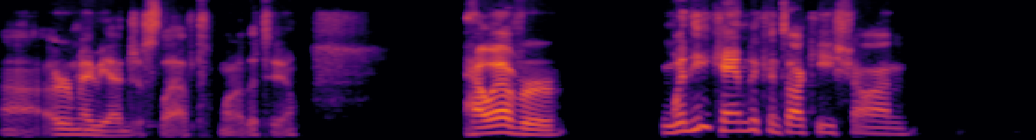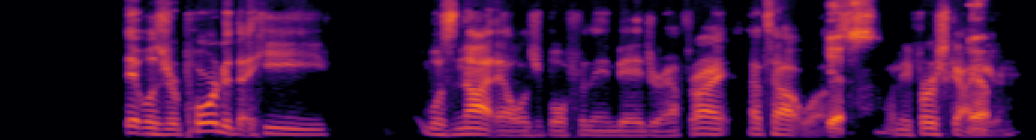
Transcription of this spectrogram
uh, or maybe I just left one of the two. However, when he came to Kentucky, Sean, it was reported that he was not eligible for the NBA draft, right? That's how it was Yes. when he first got Yeah. here.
